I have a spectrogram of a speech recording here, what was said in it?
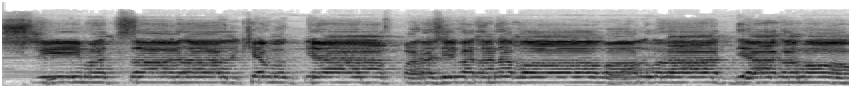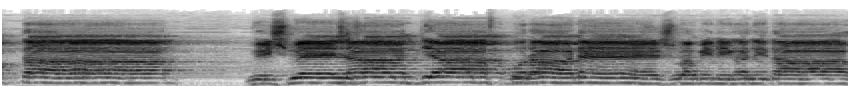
श्रीमत्साराख्यमुख्याः परशिवतनवो मातुलाद्यागमोक्ता विश्वेशाद्याः पुराणेष्वपि निगदिताः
